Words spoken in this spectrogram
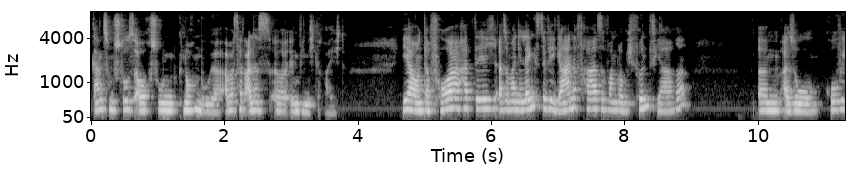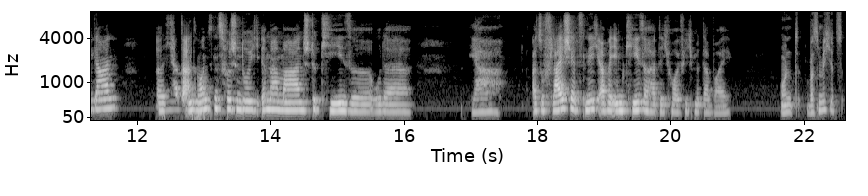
ganz zum Schluss auch schon Knochenbrühe. Aber es hat alles äh, irgendwie nicht gereicht. Ja, und davor hatte ich, also meine längste vegane Phase waren, glaube ich, fünf Jahre. Ähm, also rohvegan. Äh, ich hatte ansonsten zwischendurch immer mal ein Stück Käse oder ja, also Fleisch jetzt nicht, aber eben Käse hatte ich häufig mit dabei. Und was mich jetzt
